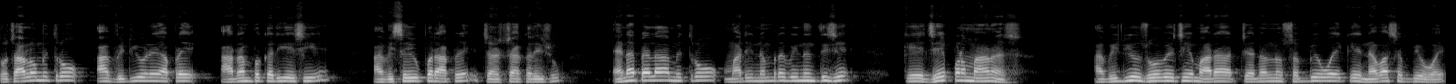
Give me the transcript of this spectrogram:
તો ચાલો મિત્રો, આ વિડીયોને આપણે આરંભ કરીએ છીએ. આ વિષય ઉપર આપણે ચર્ચા કરીશું. એના પહેલાં મિત્રો મારી નમ્ર વિનંતી છે કે જે પણ માણસ આ વીડિયો જોવે છે, મારા ચેનલનો સભ્ય હોય કે નવા સભ્યો હોય,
